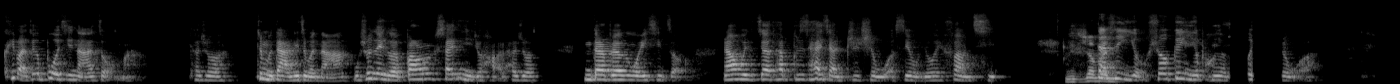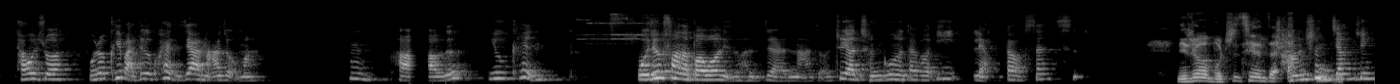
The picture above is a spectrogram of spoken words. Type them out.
可以把这个簸箕拿走吗？他说这么大你怎么拿？我说那个包塞进去就好了。他说你待会不要跟我一起走。然后我就知道他不是太想支持我，所以我就会放弃。但是有时候跟一个朋友会支持我，他会说我说可以把这个筷子架拿走吗？嗯，好的，You can。我就放到包包里头，很自然的拿走，这样成功了大概一两到三次。你知道我之前在常胜将军，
